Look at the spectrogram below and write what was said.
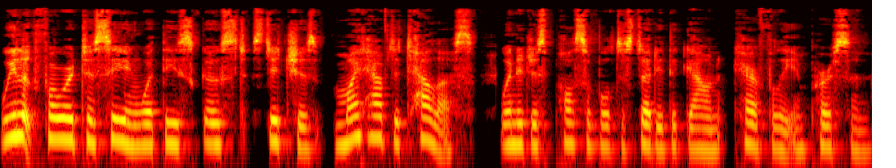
We look forward to seeing what these ghost stitches might have to tell us when it is possible to study the gown carefully in person.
